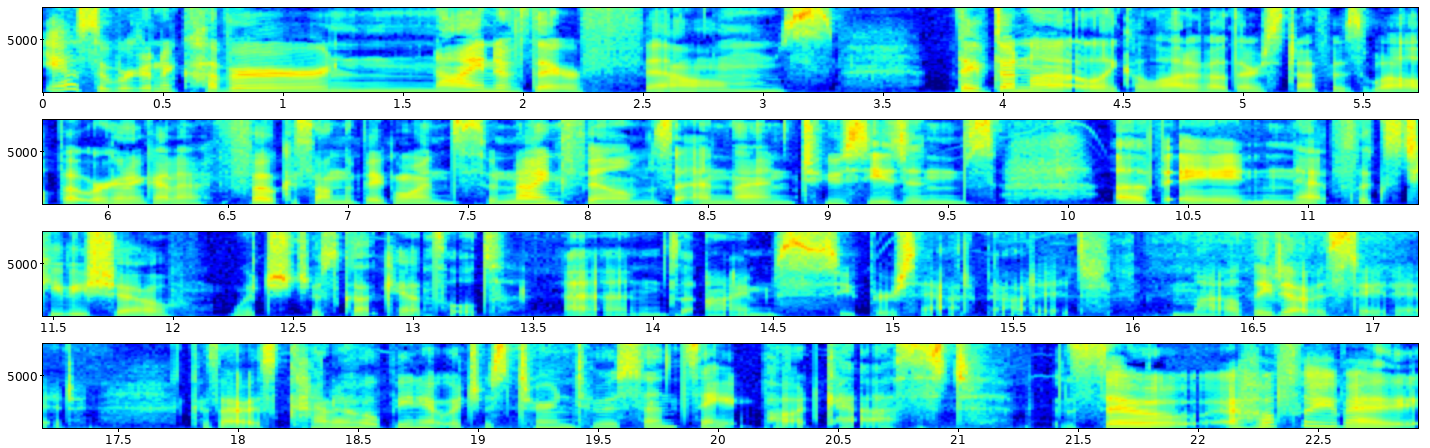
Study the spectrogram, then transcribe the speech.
yeah, so we're gonna cover nine of their films. They've done a, like a lot of other stuff as well, but we're gonna kind of focus on the big ones. So nine films and then two seasons of a Netflix TV show, which just got canceled, and I'm super sad about it. Mildly devastated, because I was kind of hoping it would just turn to a Sense8 podcast. So hopefully by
